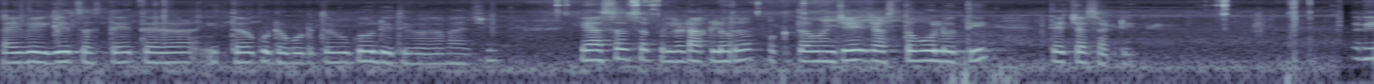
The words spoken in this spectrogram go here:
काही वेगळीच असते. तर इथं कुठं कुठं तर उगवली होती बघा भाजी. हे असंच आपलं टाकलं होतं. फक्त म्हणजे जास्त बोल होती त्याच्यासाठी. तरी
